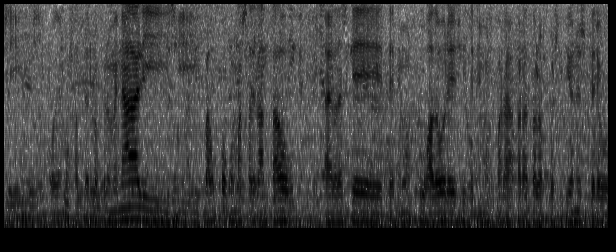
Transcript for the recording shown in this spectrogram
si, si podemos hacerlo fenomenal y si va un poco más adelantado la verdad es que tenemos jugadores y tenemos para, para todas las posiciones pero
